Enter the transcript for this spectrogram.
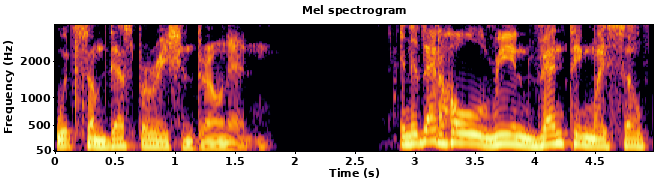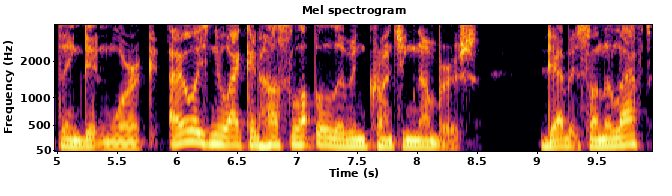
with some desperation thrown in. And if that whole reinventing myself thing didn't work, I always knew I could hustle up a living crunching numbers. Debits on the left,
